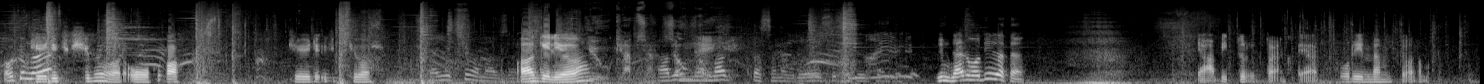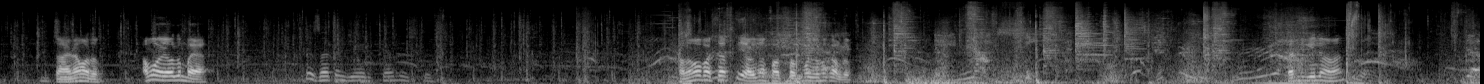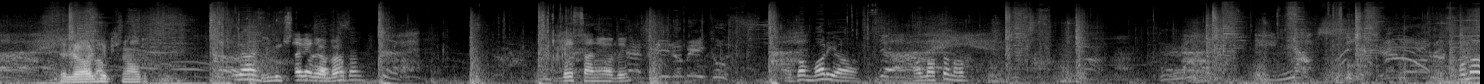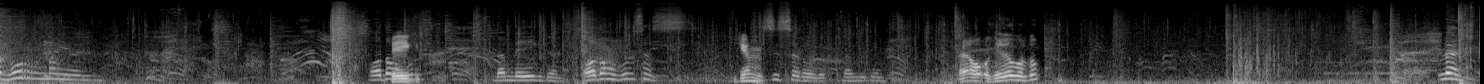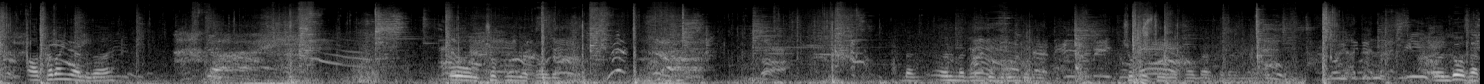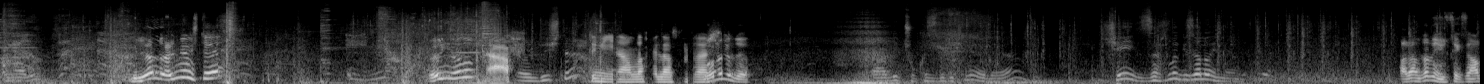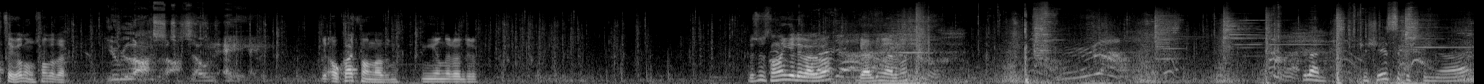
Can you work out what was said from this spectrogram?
O kim lan? C'de 3 kişi mi var? Oha. C'de 3 kişi var. Ben yetişemem abi sana. A geliyor. Abi milyonlar da sana vuruyor. Orası kırıyor. Bizim derdim o değil zaten. Ya bir dur kanka ya. Vurayım ben bu adamı. Dayanamadım. Ama oyaladım baya. Zaten diğer herifler de işte. Kanama başlattı ya. O yüzden patlatma zorunda kaldım. Ben de geliyorum hemen. Lol hepsini aldık. Lan Bizim bir kişi daha geldi galiba. arkadan 5 saniye oradayım. adam var ya. Allah'tan al. Ona vurmayın. O adamı B'ye vur... git. Ben B'ye gidiyorum. O adamı vurursanız Gidiyor mu? kesin sarı olur. Ben gidiyorum. Ben o, o şeyde vurdum. Ulan arkadan geldi be. Oo çok iyi yakaladı. Ben ölmeden önce vurayım dedim. Çok iyi şey yakaladı arkadan. Öldü o zaten abi. Biliyorum da ölmüyor işte. Ölmüyor oğlum. Ya Öldü işte. f***tım yine Allah belasını versin. Doğru öldü. Abi çok hızlı gitmiyor öyle ya. Şey zırhlı güzel oynuyor. Adam zaten 186 seviyor oğlum son kadar. You lost Zone A. Ya, o kaçman lazım. Minyonları öldürüp. Yusuf sana geliyor galiba. Geldim yardıma. Ulan köşeye sıkıştım ya.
